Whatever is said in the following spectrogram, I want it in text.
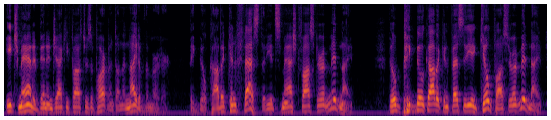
Each man had been in Jackie Foster's apartment on the night of the murder. Big Bill Cobbett confessed that he had smashed Foster at midnight. Bill, Big Bill Cobbett confessed that he had killed Foster at midnight.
